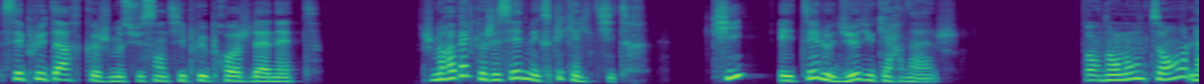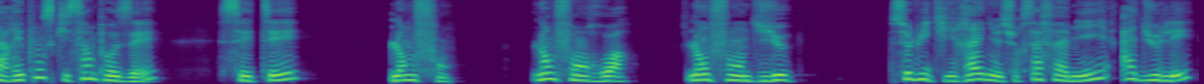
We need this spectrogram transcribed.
C'est plus tard que je me suis sentie plus proche d'Annette. Je me rappelle que j'essayais de m'expliquer le titre. Qui était le dieu du carnage? Pendant longtemps, la réponse qui s'imposait, c'était l'enfant, l'enfant roi, l'enfant Dieu, celui qui règne sur sa famille, adulé,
